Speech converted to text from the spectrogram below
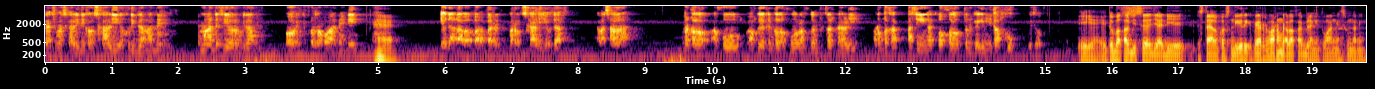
nggak cuma sekali nih kalau sekali aku dibilang aneh emang ada sih orang bilang oh ini foto aku aneh nih ya udah nggak apa-apa baru, baru sekali ya udah nggak masalah cuman kalau aku aku yakin kalau aku melakukan berkali orang bakal pasti ingat oh kalau turun kayak gini itu aku gitu iya, itu bakal bisa jadi style kau sendiri, Fer. Orang nggak bakal bilang itu aneh sebenarnya.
